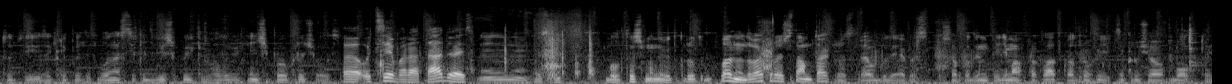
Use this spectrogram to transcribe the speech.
тут її закріпити. Бо у нас тільки дві шпильки в голові. Інші повикручувалися. Е, оці мара, та дивись. Ні, ні, ні. Ось болти ж мене відкрутимо. Ладно, давай коротше там так. Просто треба буде якось, щоб один підіймав прокладку, а другий закручував болт той.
